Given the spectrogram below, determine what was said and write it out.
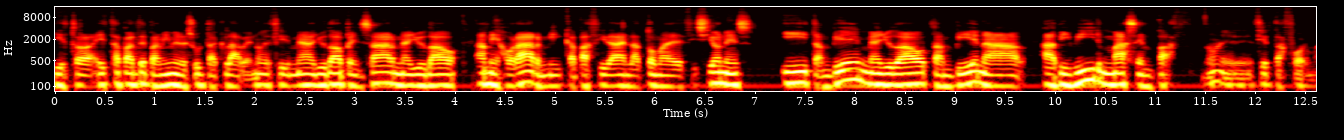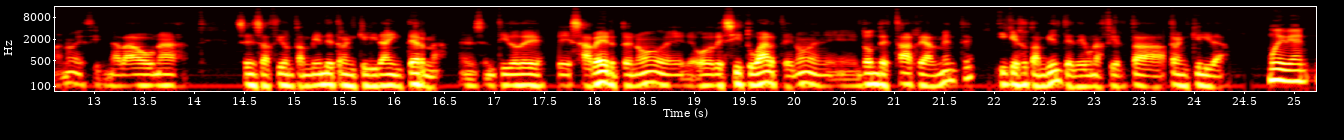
Y esta, esta parte para mí me resulta clave, ¿no? Es decir, me ha ayudado a pensar, me ha ayudado a mejorar mi capacidad en la toma de decisiones y también me ha ayudado también a, a vivir más en paz, ¿no? En cierta forma, ¿no? Es decir, me ha dado una sensación también de tranquilidad interna, en el sentido de, saberte, ¿no? o de situarte, ¿no? En, eh, dónde estás realmente y que eso también te dé una cierta tranquilidad. Muy bien.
